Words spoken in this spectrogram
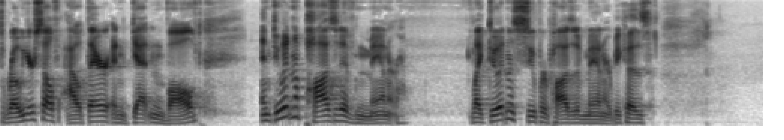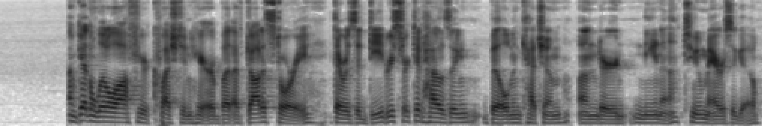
throw yourself out there and get involved and do it in a positive manner. Like, do it in a super positive manner because I'm getting a little off your question here, but I've got a story. There was a deed restricted housing build in Ketchum under Nina two mayors ago.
